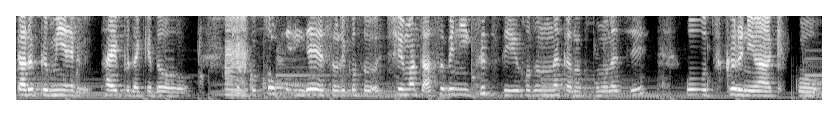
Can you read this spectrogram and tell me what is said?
明るく見えるタイプだけど、結構個人でそれこそ週末遊びに行くっていうほどの中の友達を作るには結構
